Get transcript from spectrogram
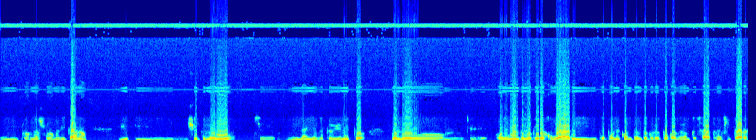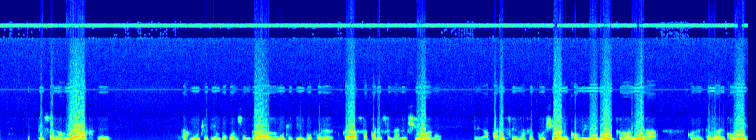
un torneo sudamericano y, yo te lo digo, hace mil años que estoy en esto, vos eh, obviamente lo querés jugar y te pones contento, pero después cuando lo empezás a transitar, empiezan los viajes, estás mucho tiempo concentrado, mucho tiempo fuera de tu casa, aparecen las lesiones, eh, aparecen las expulsiones, convivir hoy todavía con el tema del COVID,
